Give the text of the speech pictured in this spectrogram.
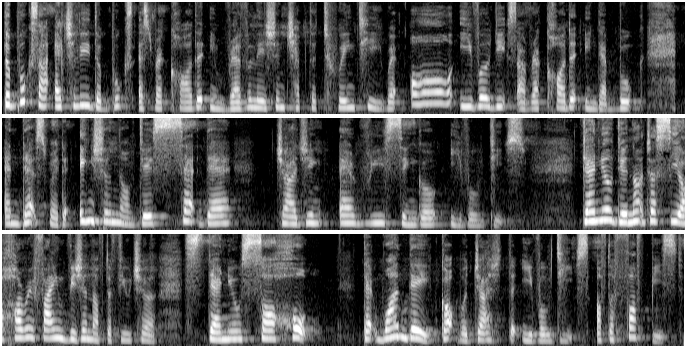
The books are actually the books as recorded in Revelation chapter 20, where all evil deeds are recorded in that book. And that's where the Ancient of Days sat there judging every single evil deeds. Daniel did not just see a horrifying vision of the future, Daniel saw hope that one day God will judge the evil deeds of the fourth beast.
